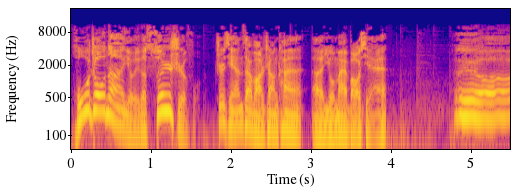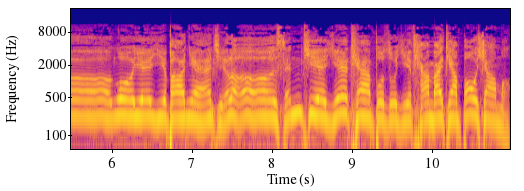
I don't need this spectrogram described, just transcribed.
湖州呢有一个孙师傅，之前在网上看呃有卖保险。哎呀，我也一把年纪了，身体一天不如一天买点保险嘛。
